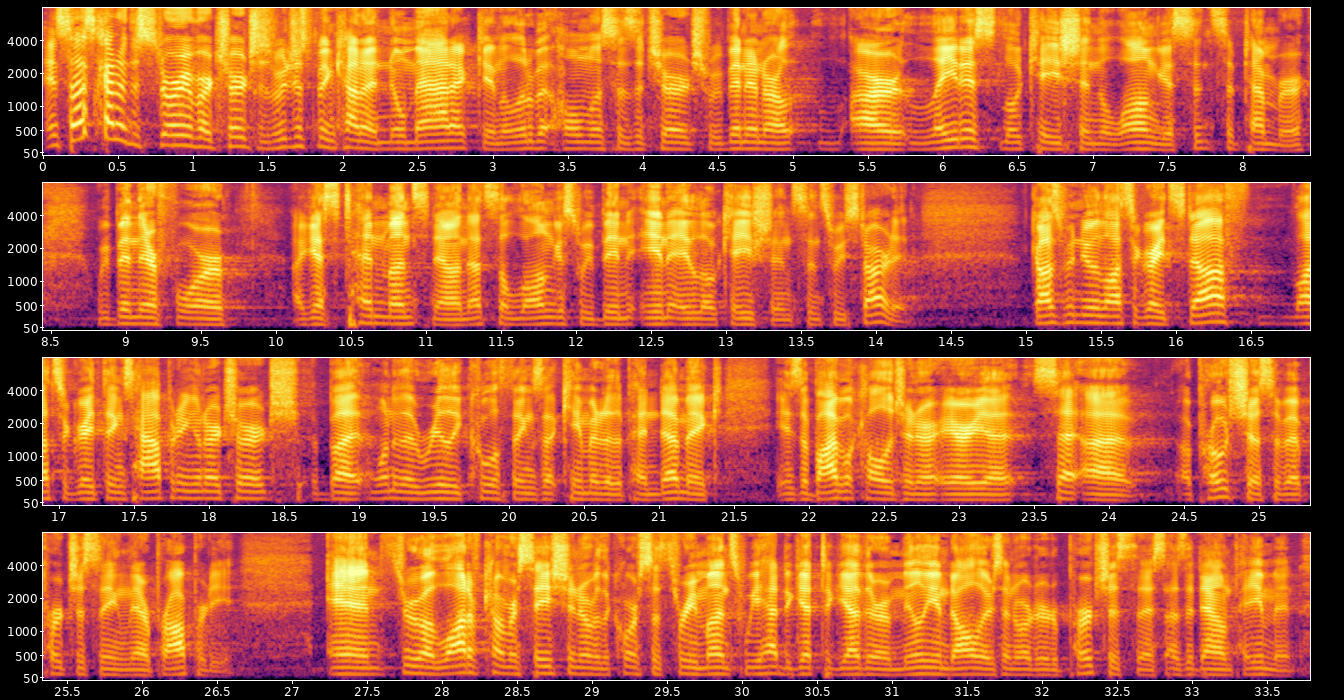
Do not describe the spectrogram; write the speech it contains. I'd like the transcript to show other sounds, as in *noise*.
And so that's kind of the story of our church is we've just been kind of nomadic and a little bit homeless as a church. We've been in our, our latest location the longest since September. We've been there for, I guess, 10 months now, and that's the longest we've been in a location since we started. God's been doing lots of great stuff, lots of great things happening in our church, but one of the really cool things that came out of the pandemic is a Bible college in our area set, uh, approached us about purchasing their property. And through a lot of conversation over the course of three months, we had to get together a million dollars in order to purchase this as a down payment.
